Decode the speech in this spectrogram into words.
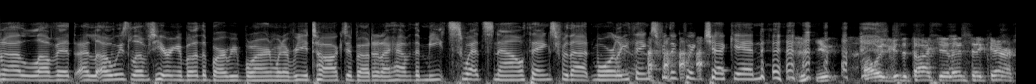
I love it. I always loved hearing about the Bar-B Barn whenever you talked about it. I have the meat sweats now. Thanks for that, Morley. Thanks for the quick check in. you always good to talk to you, Lynn. Take care.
